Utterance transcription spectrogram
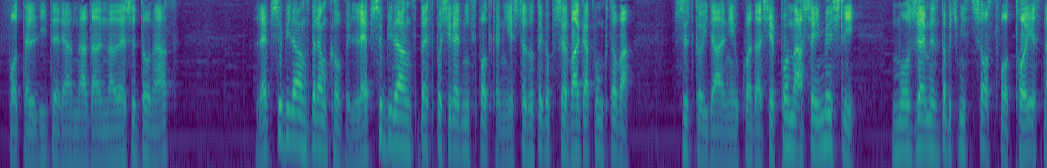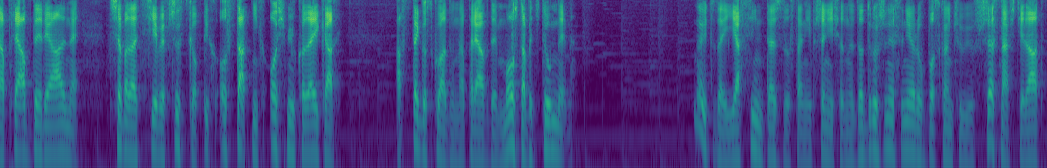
Fotel lidera nadal należy do nas. Lepszy bilans bramkowy, lepszy bilans bezpośrednich spotkań, jeszcze do tego przewaga punktowa. Wszystko idealnie układa się po naszej myśli. Możemy zdobyć mistrzostwo, to jest naprawdę realne. Trzeba dać z siebie wszystko w tych ostatnich ośmiu kolejkach. A z tego składu naprawdę można być dumnym. No i tutaj Yasin też zostanie przeniesiony do drużyny seniorów, bo skończył już 16 lat.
